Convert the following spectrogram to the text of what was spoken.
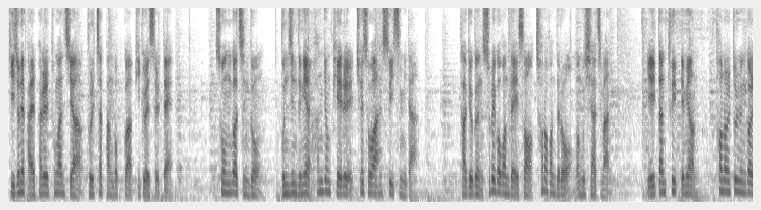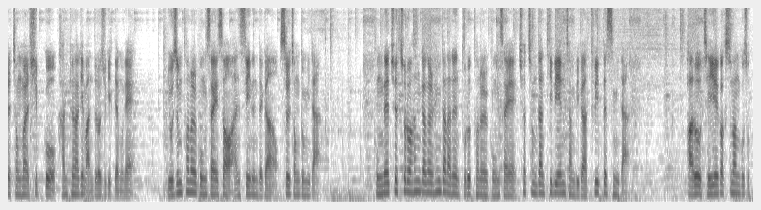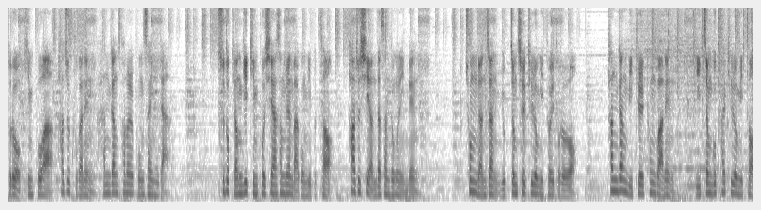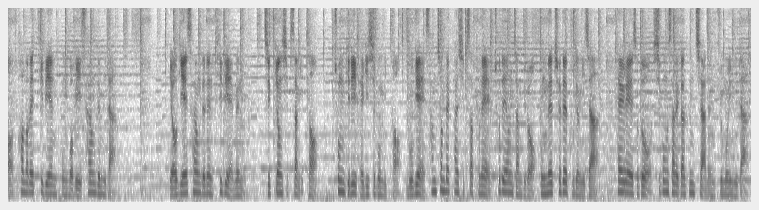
기존의 발파를 통한 지하 굴착 방법과 비교했을 때 소음과 진동, 분진 등의 환경 피해를 최소화할 수 있습니다. 가격은 수백억 원대에서 천억 원대로 어마무시하지만 일단 투입되면 터널 뚫는 걸 정말 쉽고 간편하게 만들어주기 때문에 요즘 터널 공사에서 안 쓰이는 데가 없을 정도입니다. 국내 최초로 한강을 횡단하는 도로터널 공사에 최첨단 TBM 장비가 투입됐습니다. 바로 제1곽순환고속도로 김포와 파주 구간은 한강터널 공사입니다. 수도 경기 김포시 하성면 마곡리부터 파주시 연다산동을 잇는 총 연장 6.7km의 도로로 한강 밑을 통과하는 2.98km 터널의 TBM 공법이 사용됩니다. 여기에 사용되는 TBM은 직경 14m, 총 길이 125m, 무게 3184톤의 초대형 장비로 국내 최대 구경이자 해외에서도 시공 사례가 흔치 않은 규모입니다.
